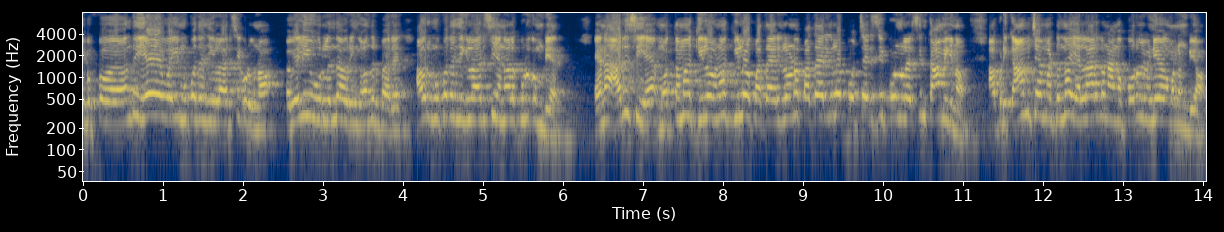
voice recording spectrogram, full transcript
இப்போ வந்து ஏஒய் முப்பத்தஞ்சு கிலோ அரிசி கொடுக்கணும். இப்போ வெளியூர்ல இருந்து அவர் இங்க வந்திருப்பாரு. அவருக்கு முப்பத்தஞ்சு கிலோ அரிசி என்னால கொடுக்க முடியாது. ஏன்னா அரிசியை மொத்தமா கிலோனா கிலோ பத்தாயிரம் கிலோனா பத்தாயிரம் கிலோ பொச்சரிசி புழுங்கல் அரிசின்னு காமிக்கணும். அப்படி காமிச்சா மட்டும்தான் எல்லாருக்கும் நாங்க பொருள் விநியோகம் பண்ண முடியும்.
